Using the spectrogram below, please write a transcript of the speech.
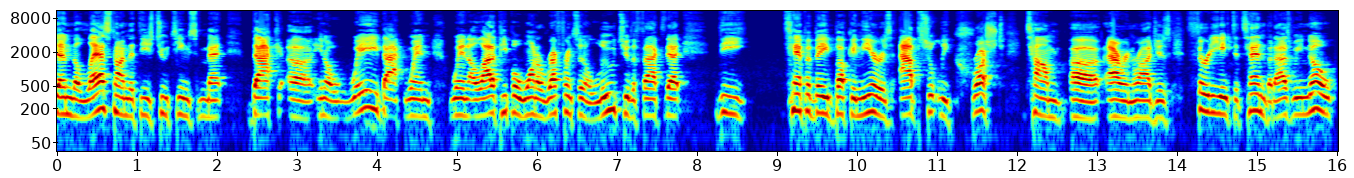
than the last time that these two teams met back uh, you know way back when when a lot of people want to reference and allude to the fact that the Tampa Bay Buccaneers absolutely crushed Tom uh, Aaron Rodgers 38 to 10 but as we know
